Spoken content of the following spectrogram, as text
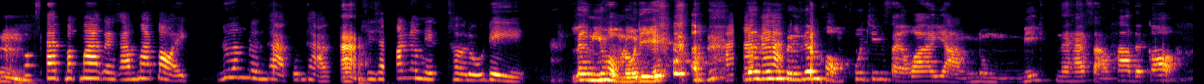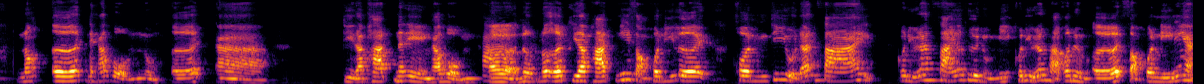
อืม แซ่บมากๆเลยครับมาต่ออีกเรื่องหนึ่งค่ะ คุณขาอะ ดิฉันว่าเรื่องนี้เธอรู้ดีเรื่องนี้ผมรู้ดีอะเรื่องนี้มันเป็นเรื่องของคู่จิ้นสายวายอย่างหนุ่มมิกนะฮะสาวภาพแล้วก็น้องเอิร์ธนะครับผมหนุ่มเอิร์ธอ่าจีรพัฒน์นั่นเองครับผมค่ะเออน้องน้องเอิร์ธพีรพัฒน์นี่สองคนนี้เลย คนที่อยู่ด้านซ้าย คนอยู่ด้านซ้ายก็คือหนุ่มมิกคนที่อยู่ด้านขวาก็หนุ่มเอิร์ธสองคนนี้เนี่ย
